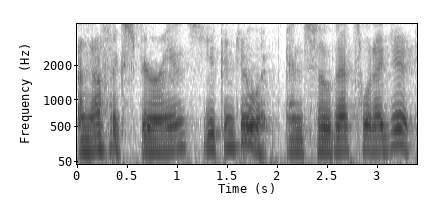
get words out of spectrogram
enough experience, you can do it. And so that's what I did.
